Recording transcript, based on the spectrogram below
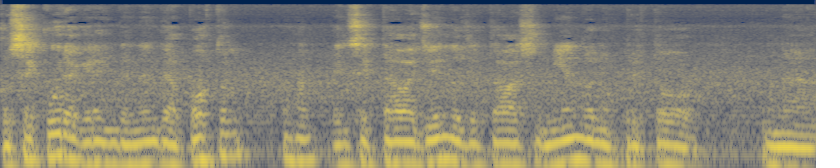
José Cura, que era intendente de Apóstol. Ajá. Él se estaba yendo, yo estaba asumiendo, nos prestó una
